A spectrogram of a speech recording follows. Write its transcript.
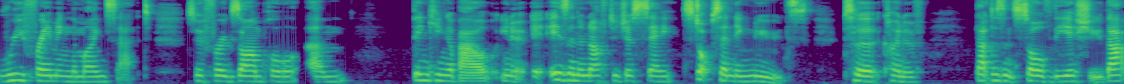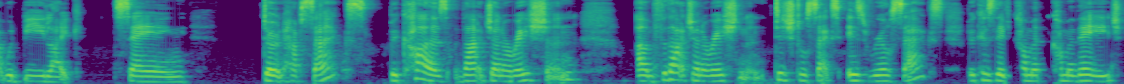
reframing the mindset. So, for example, um, thinking about, you know, it isn't enough to just say, stop sending nudes to kind of that doesn't solve the issue. That would be like saying don't have sex because that generation um, for that generation digital sex is real sex because they've come come of age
